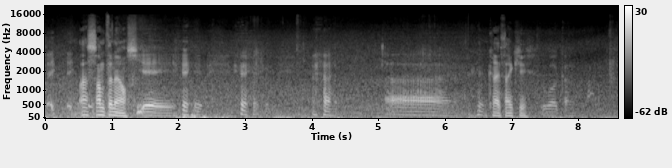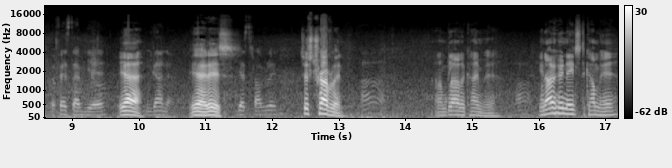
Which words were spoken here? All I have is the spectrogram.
that's something else. Yeah. uh, Okay, thank you. you're welcome. The first time here Yeah, in Ghana, yeah, it is. just traveling. Just travelling, Ah, and I'm glad I came here. ah. You know who needs to come here?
